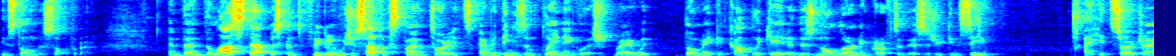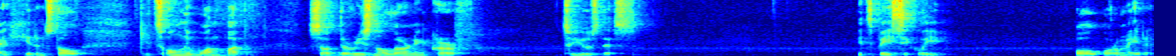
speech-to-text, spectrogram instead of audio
installing the software. And then the last step is configuring which is self-explanatory. It's everything is in plain english right? We don't make it complicated. There's no learning curve to this. As you can see i hit search i hit install. It's only one button. So there is no learning curve to use this. It's basically all automated.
